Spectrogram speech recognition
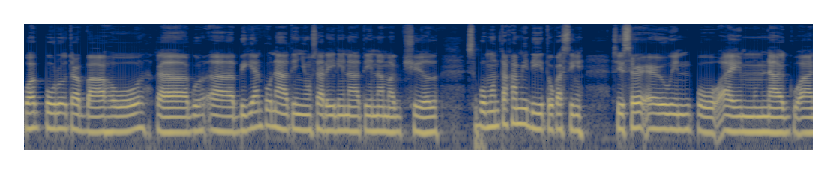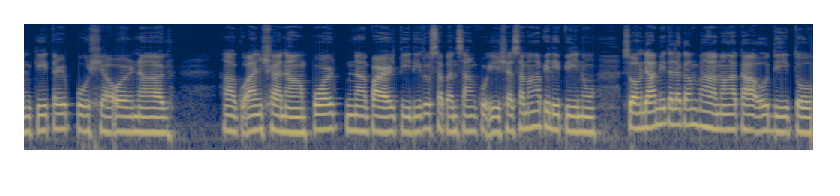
wag puro trabaho, kag, ah, bigyan po natin yung sarili natin na mag-chill. So pumunta kami dito kasi si Sir Erwin po ay nagkuan cater po siya or nag uh, siya ng port na party dito sa bansang Croatia sa mga Pilipino. So ang dami talagang mga, mga tao dito.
